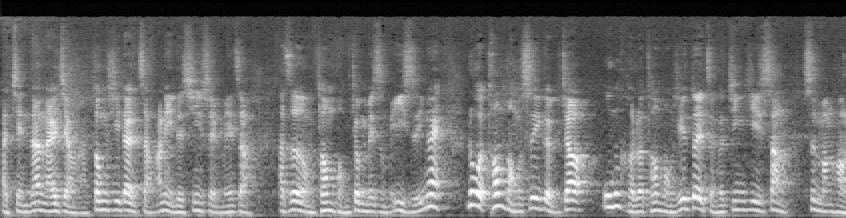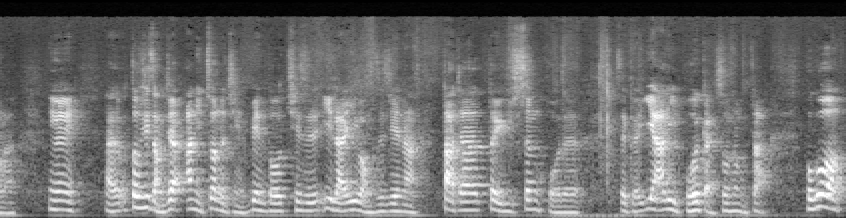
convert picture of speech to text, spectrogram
啊，简单来讲啊，东西在涨，而你的薪水没涨，啊，这种通膨就没什么意思。因为如果通膨是一个比较温和的通膨，其实对整个经济上是蛮好的。因为呃东西涨价啊，你赚的钱也变多，其实一来一往之间呢、啊，大家对于生活的这个压力不会感受那么大。不过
